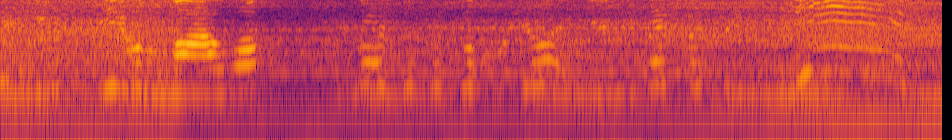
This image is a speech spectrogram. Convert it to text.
Якщо снігу мало, можна по хуйню і все це Сніг!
